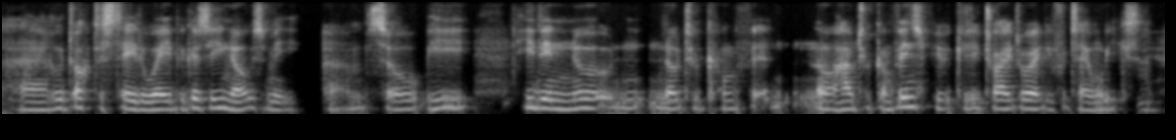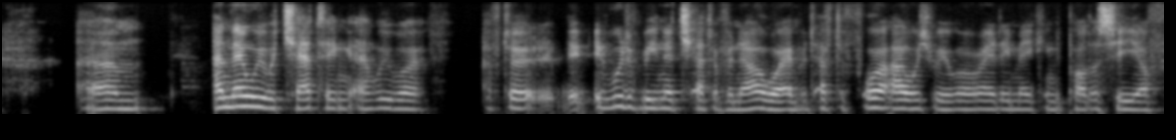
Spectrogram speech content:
Uh, Ruud Dokter stayed away because he knows me. Um, so he he didn't know know to conv- know how to convince me because he tried already for ten weeks. Um, and then we were chatting, and we were after it, it would have been a chat of an hour, but after four hours we were already making the policy of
